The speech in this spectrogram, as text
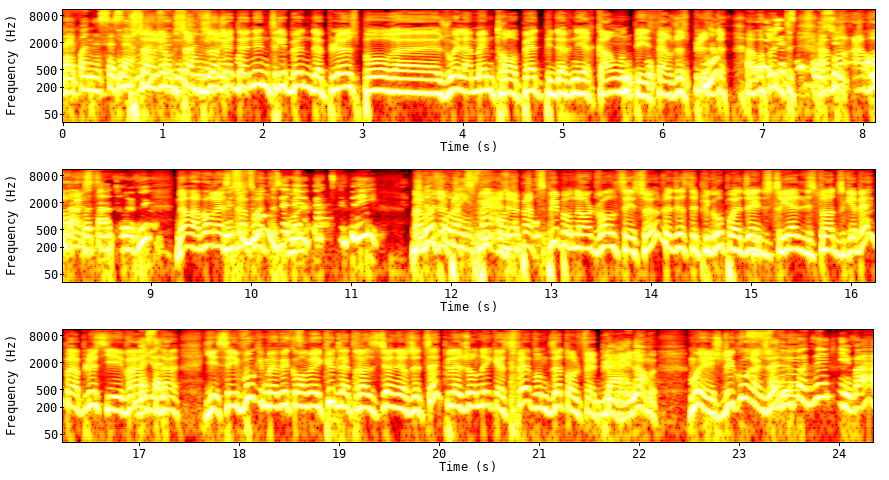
Ben, pas nécessairement. ça, vous aurait donné une tribune de plus pour euh, jouer la même trompette puis devenir contre puis faire juste plus de. Avoir, une, avoir, avoir, dans votre entrevue. Non, mais avoir un vous avez un parti pris. Ben moi, j'ai un, parti pris pour Nordvolt, c'est sûr. Je veux dire, c'est le plus gros projet industriel de l'histoire du Québec. Puis en plus, il est vert. Ben, c'est vous qui m'avez convaincu de la transition énergétique. Puis la journée qu'elle se fait, vous me dites, on le fait plus. Ben là, moi, je suis découragé. Ça ne veut pas dire qu'il est vert.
